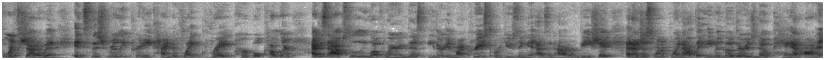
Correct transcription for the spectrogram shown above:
fourth shadow in. It's this really pretty kind of like gray purple color. I just absolutely love wearing this either in my crease or using it as an outer V shade. And I just want to point out that even though there is no pan on it,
